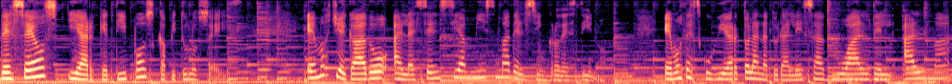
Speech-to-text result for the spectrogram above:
Deseos y arquetipos capítulo 6. Hemos llegado a la esencia misma del sincrodestino. Hemos descubierto la naturaleza dual del alma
